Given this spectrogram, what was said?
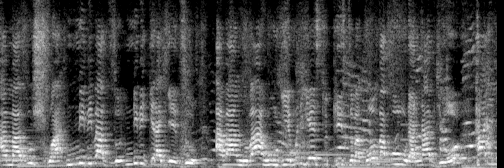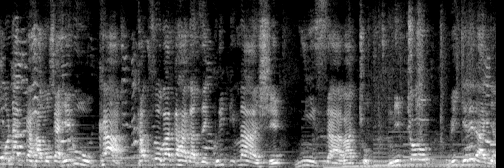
amarushwa n'ibibazo n'ibigeragezo. Abantu bahungiye muri yesu kirisito bagomba guhura na byo harimo n'agahamo gaheruka kazoba gahagaze kuri dimanshe n'isabato. Nibyo bigereranya.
